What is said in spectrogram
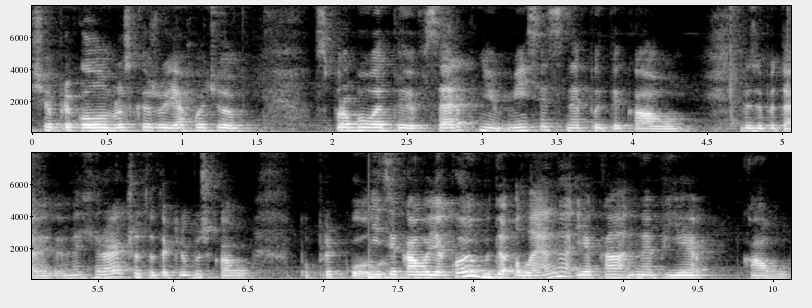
Ще приколом розкажу, я хочу спробувати в серпні місяць не пити каву. Ви запитаєте, нахіра, якщо ти так любиш каву? По приколу. Мені цікаво, якою буде Олена, яка не п'є каву.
